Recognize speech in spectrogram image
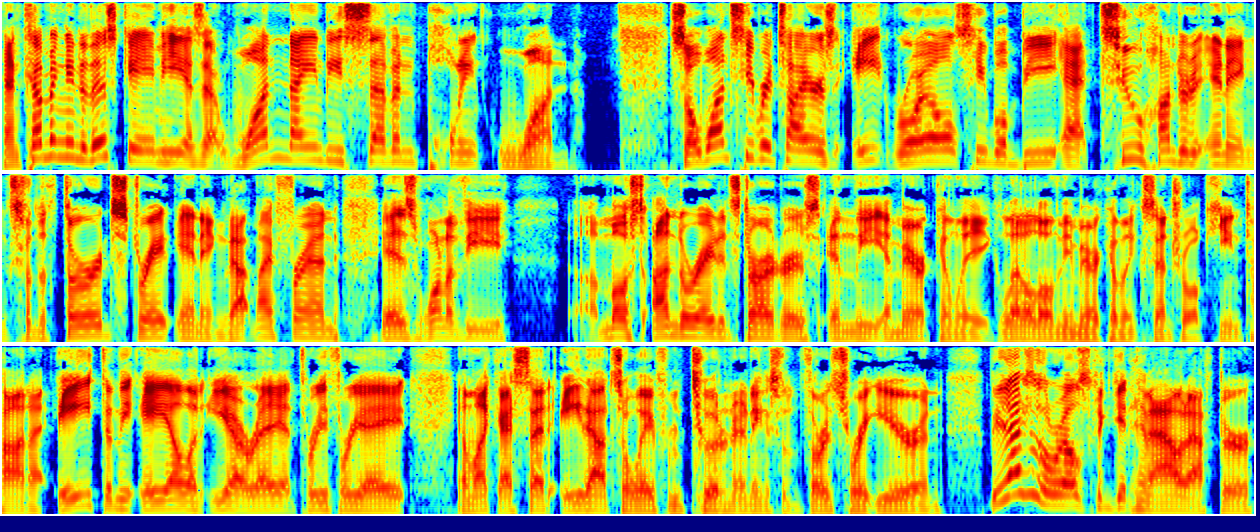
and coming into this game, he is at 197.1. So once he retires eight Royals, he will be at 200 innings for the third straight inning. That, my friend, is one of the uh, most underrated starters in the American League, let alone the American League Central. Quintana, eighth in the AL and ERA at 3.38, and like I said, eight outs away from 200 innings for the third straight year. And be nice if the Royals could get him out after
